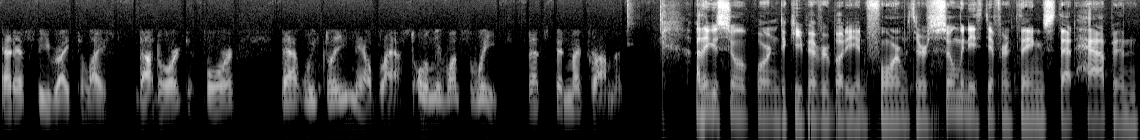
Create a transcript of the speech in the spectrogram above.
at sdrighttolife.org for that weekly email blast. Only once a week. That's been my promise. I think it's so important to keep everybody informed. There's so many different things that happen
